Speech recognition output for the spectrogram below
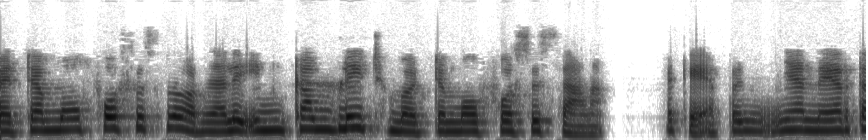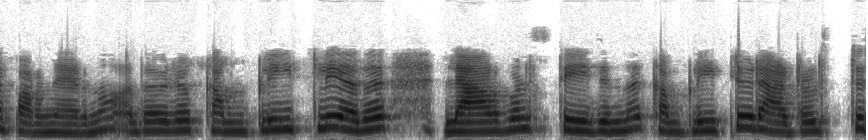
മെറ്റമോഫോസിസ് എന്ന് പറഞ്ഞാൽ ഇൻകംപ്ലീറ്റ് മെറ്റമോഫോസിസ് ആണ്. ഓക്കെ അപ്പം ഞാൻ നേരത്തെ പറഞ്ഞായിരുന്നു അതൊരു കംപ്ലീറ്റ്ലി അത് ലാർവൽ സ്റ്റേജിൽ നിന്ന് കംപ്ലീറ്റ്ലി ഒരു അഡൾട്ട്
